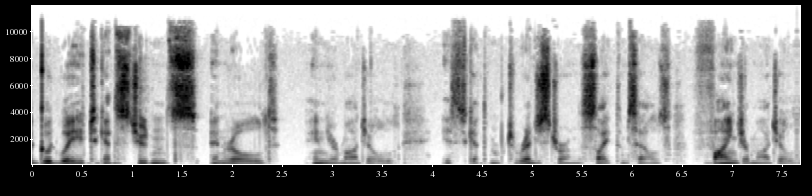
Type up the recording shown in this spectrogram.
A good way to get students enrolled in your module is to get them to register on the site themselves, find your module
